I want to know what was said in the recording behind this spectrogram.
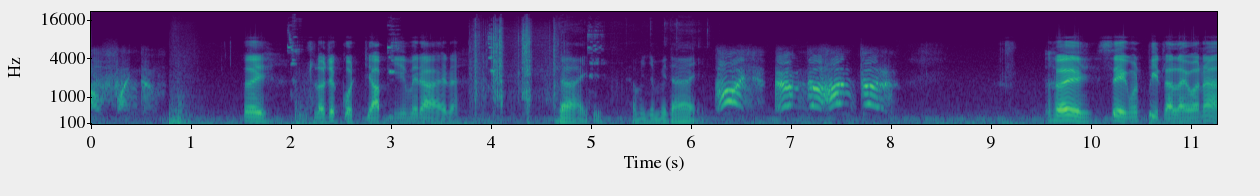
I'll find them. เฮ้ย เราจะกดยับงี้ไม่ได้นะ ได้ดิทำไมจะไม่ได้ I am the hunter. เฮ้ย เสกมันปิดอะไรวะน่ะ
